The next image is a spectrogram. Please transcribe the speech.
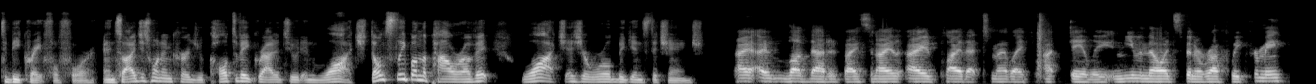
to be grateful for. And so I just want to encourage you cultivate gratitude and watch. Don't sleep on the power of it. Watch as your world begins to change. I, I love that advice. And I, I apply that to my life uh, daily. And even though it's been a rough week for me,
